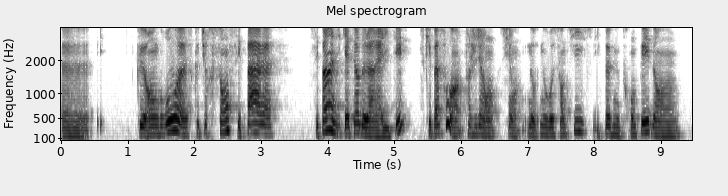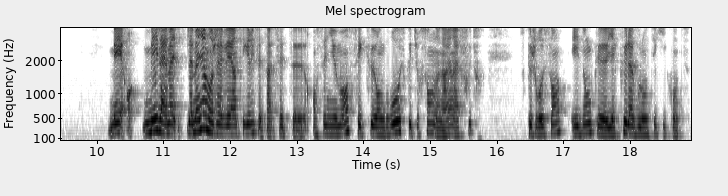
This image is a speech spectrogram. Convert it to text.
Euh, que en gros, euh, ce que tu ressens, c'est pas c'est pas un indicateur de la réalité, ce qui est pas faux. Hein. Enfin, je veux dire, si on, nos, ressentis, ils peuvent nous tromper dans. Mais mais la, la manière dont j'avais intégré cet, cet euh, enseignement, c'est que en gros, ce que tu ressens, on en a rien à foutre. Ce que je ressens, et donc il euh, y a que la volonté qui compte.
